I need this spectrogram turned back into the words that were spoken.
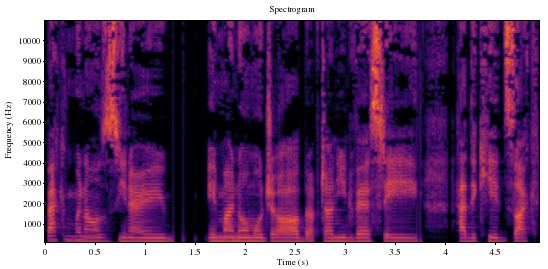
back when I was, you know, in my normal job, I've done university, had the kids, like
